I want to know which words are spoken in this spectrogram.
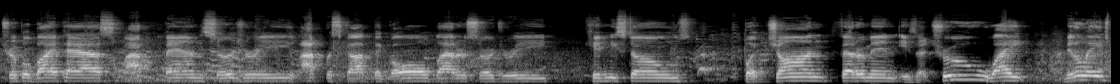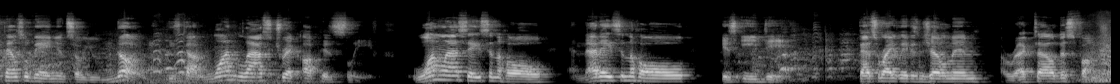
triple bypass, lap band surgery, laparoscopic gallbladder surgery, kidney stones. But John Fetterman is a true white, middle aged Pennsylvanian, so you know he's got one last trick up his sleeve. One last ace in the hole, and that ace in the hole is ED. That's right, ladies and gentlemen, erectile dysfunction.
